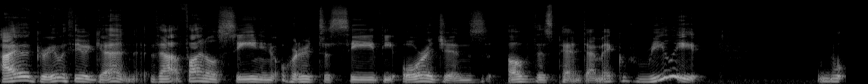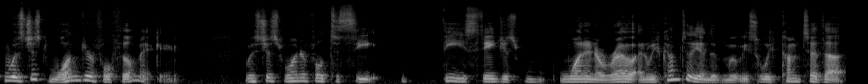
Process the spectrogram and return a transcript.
I agree with you again. That final scene, in order to see the origins of this pandemic, really w- was just wonderful filmmaking. It was just wonderful to see these stages one in a row, and we've come to the end of the movie. So we've come to the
